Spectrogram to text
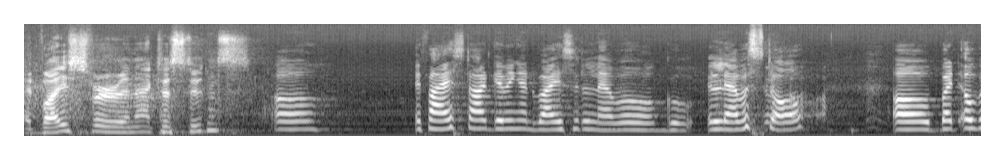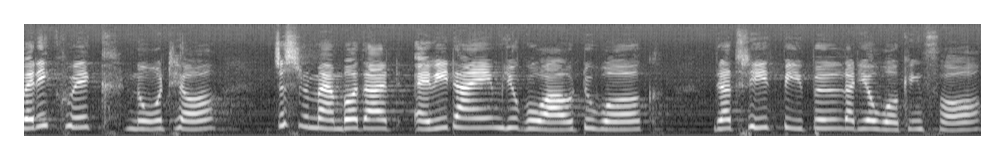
Advice for an Enactus students? Uh, if I start giving advice, it'll never go, it'll never stop. Uh, but a very quick note here, just remember that every time you go out to work, there are three people that you're working for.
